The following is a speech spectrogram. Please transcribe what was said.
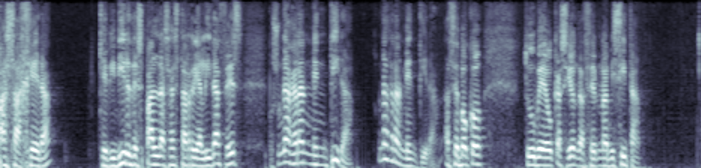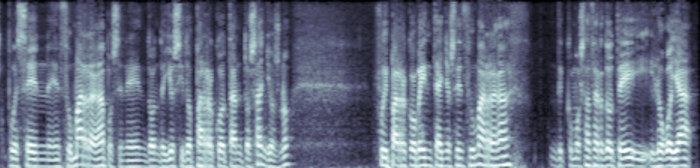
pasajera, que vivir de espaldas a esta realidad es pues una gran mentira, una gran mentira. Hace poco tuve ocasión de hacer una visita pues en, Zumárraga, pues en, donde yo he sido párroco tantos años, ¿no? Fui párroco 20 años en Zumárraga como sacerdote y, luego ya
